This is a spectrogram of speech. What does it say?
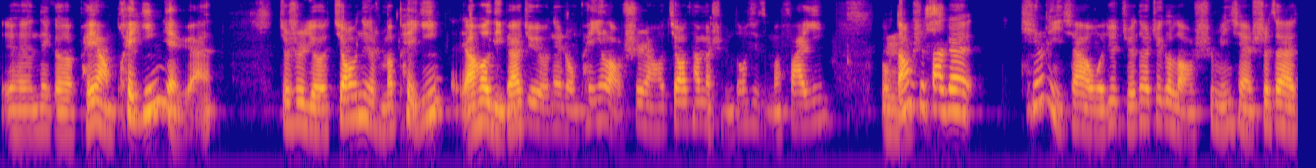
呃那个培养配音演员，就是有教那个什么配音，然后里边就有那种配音老师，然后教他们什么东西怎么发音。我当时大概。听了一下，我就觉得这个老师明显是在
